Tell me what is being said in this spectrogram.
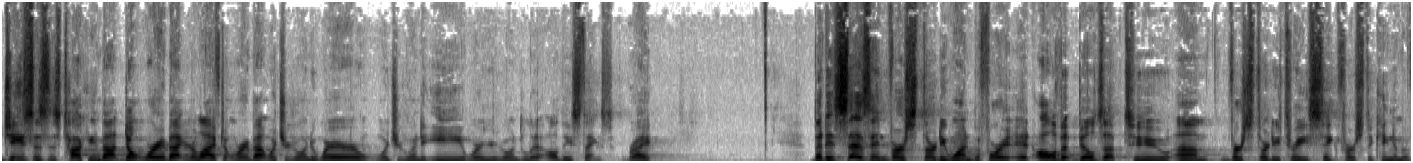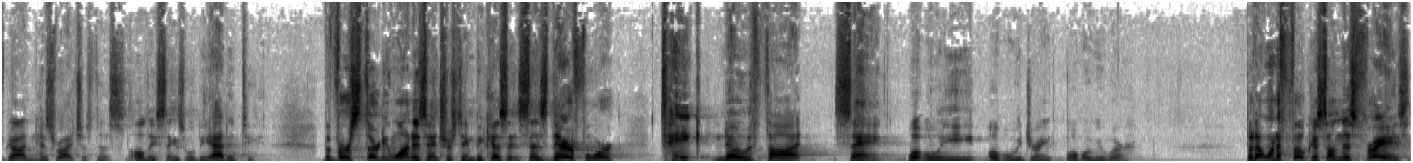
Jesus is talking about don't worry about your life, don't worry about what you're going to wear, what you're going to eat, where you're going to live, all these things, right? But it says in verse 31, before it, all of it builds up to um, verse 33 seek first the kingdom of God and his righteousness, all these things will be added to you. But verse 31 is interesting because it says, therefore, take no thought saying, What will we eat? What will we drink? What will we wear? But I want to focus on this phrase,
